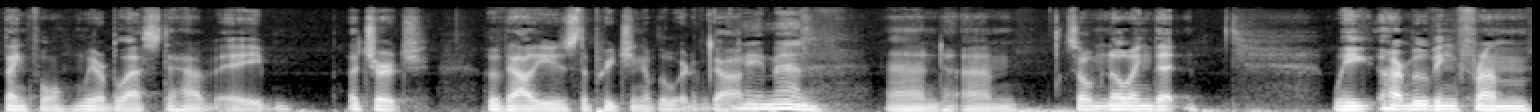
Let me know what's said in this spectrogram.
thankful. We are blessed to have a a church who values the preaching of the Word of God. Amen. And um, so knowing that we are moving from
